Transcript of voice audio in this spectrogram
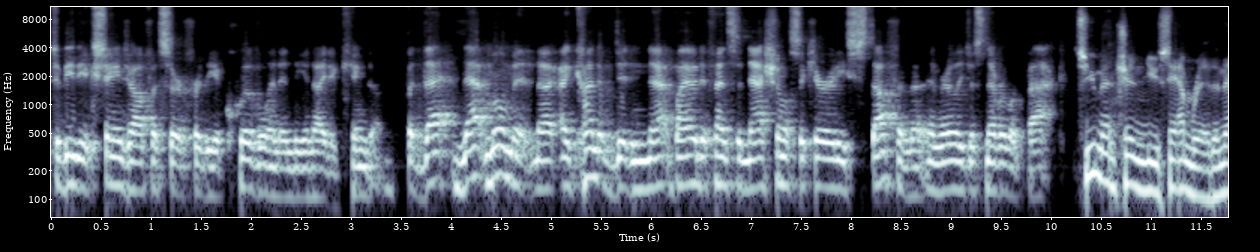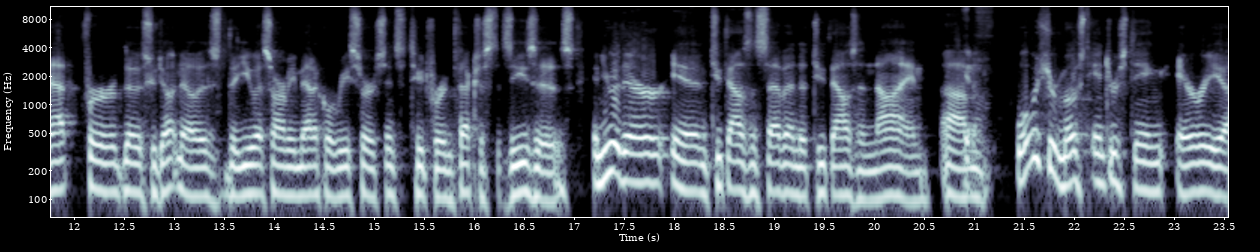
to be the exchange officer for the equivalent in the United Kingdom. But that that moment, I, I kind of did nat- biodefense and national security stuff and, and really just never looked back. So you mentioned USAMRIID, and that, for those who don't know, is the U.S. Army Medical Research Institute for Infectious Diseases. And you were there in 2007 to 2009. Um, yeah. What was your most interesting area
